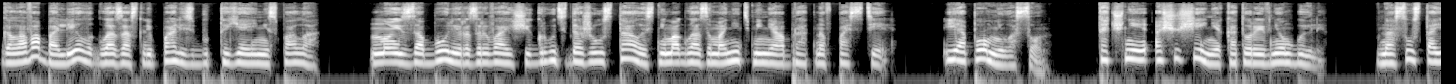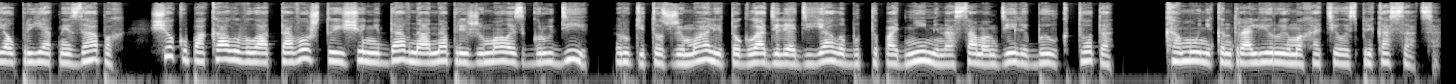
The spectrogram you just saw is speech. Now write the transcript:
Голова болела, глаза слепались, будто я и не спала но из-за боли, разрывающей грудь, даже усталость не могла заманить меня обратно в постель. Я помнила сон. Точнее, ощущения, которые в нем были. В носу стоял приятный запах, щеку покалывало от того, что еще недавно она прижималась к груди, руки то сжимали, то гладили одеяло, будто под ними на самом деле был кто-то, кому неконтролируемо хотелось прикасаться.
